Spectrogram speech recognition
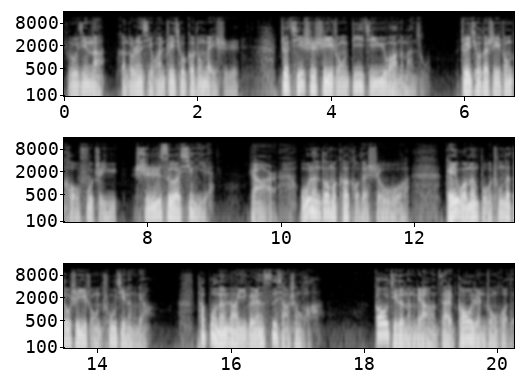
如今呢，很多人喜欢追求各种美食，这其实是一种低级欲望的满足，追求的是一种口腹之欲、食色性也。然而，无论多么可口的食物，给我们补充的都是一种初级能量，它不能让一个人思想升华。高级的能量在高人中获得。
